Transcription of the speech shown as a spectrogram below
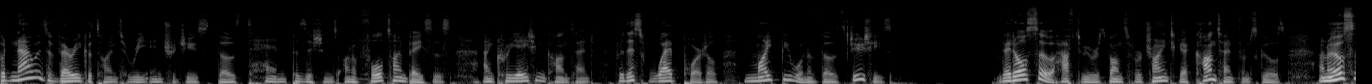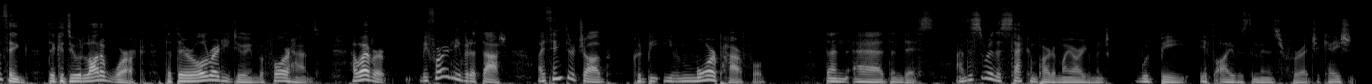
But now is a very good time to reintroduce those 10 positions on a full time basis, and creating content for this web portal might be one of those duties. They'd also have to be responsible for trying to get content from schools, and I also think they could do a lot of work that they're already doing beforehand. However, before I leave it at that, I think their job could be even more powerful than uh, than this, and this is where the second part of my argument would be if I was the Minister for Education.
